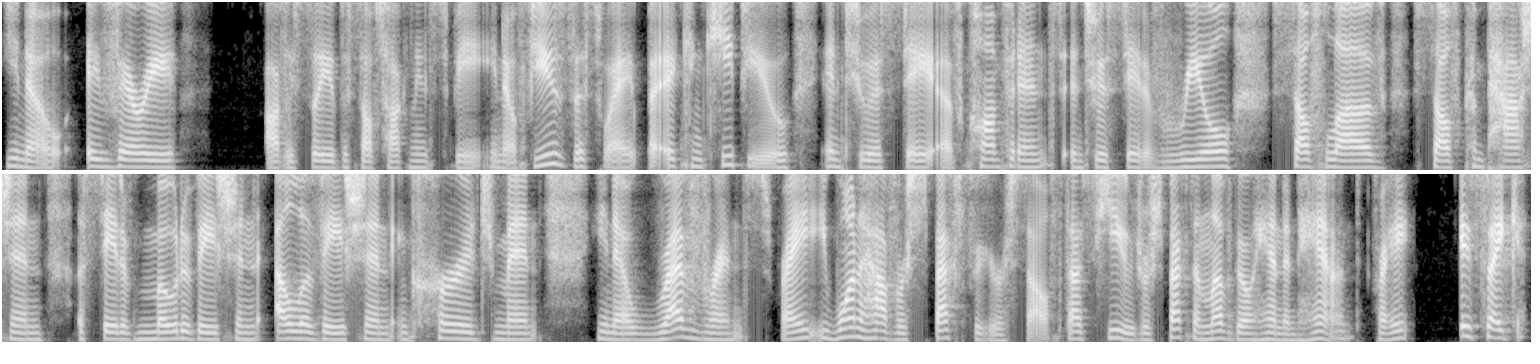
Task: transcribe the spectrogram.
you know, a very obviously the self-talk needs to be you know fused this way but it can keep you into a state of confidence into a state of real self-love self-compassion a state of motivation elevation encouragement you know reverence right? You want to have respect for yourself. That's huge. Respect and love go hand in hand right? It's like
